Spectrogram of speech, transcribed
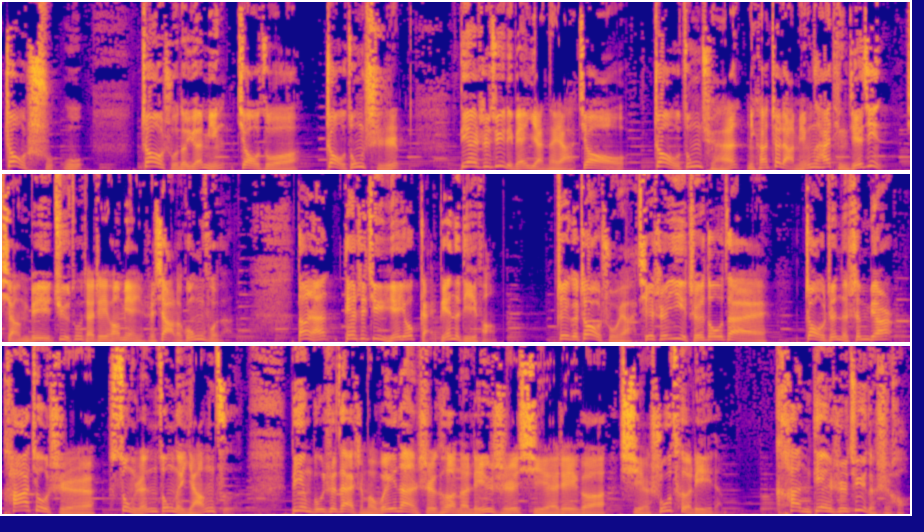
赵曙。赵曙的原名叫做赵宗实。电视剧里边演的呀，叫赵宗全。你看这俩名字还挺接近，想必剧组在这方面也是下了功夫的。当然，电视剧也有改编的地方。这个赵曙呀，其实一直都在赵祯的身边，他就是宋仁宗的养子，并不是在什么危难时刻呢临时写这个写书册立的。看电视剧的时候，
